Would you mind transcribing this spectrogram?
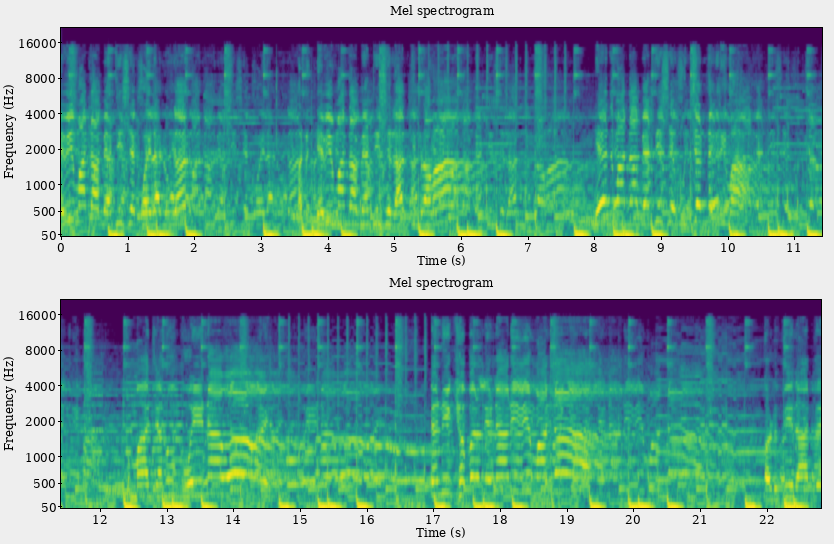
એવી માતા બેઠી છે કોયલા ડુંગર. અને એવી માતા બેઠી છે રાજપીપળામાં એ જ માતા બેઠી છે ઉજ્જૈન નગરીમાં. માં જેનું કોઈ ના હોય. એની ખબર લેનારી માતા. અડધી રાતે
